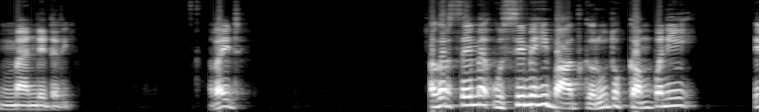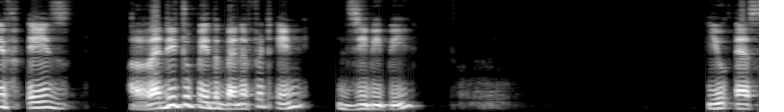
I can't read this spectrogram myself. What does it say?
mandatory right अगर से मैं उसी में ही बात करूँ तो company if is ready to pay the benefit in GBP US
